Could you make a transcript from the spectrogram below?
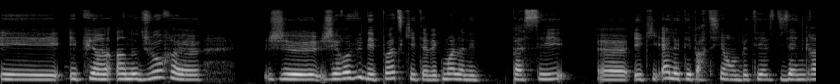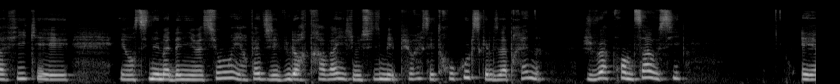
Et, et puis un, autre jour, euh, j'ai revu des potes qui étaient avec moi l'année passée euh, et qui, elles, étaient parties en BTS design graphique et, en cinéma d'animation. Et en fait, j'ai vu leur travail et je me suis dit, mais purée, c'est trop cool ce qu'elles apprennent. Je veux apprendre ça aussi. Et,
